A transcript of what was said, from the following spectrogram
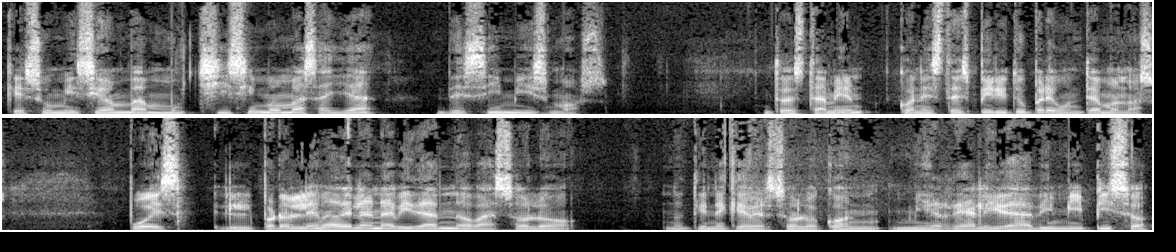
que su misión va muchísimo más allá de sí mismos. Entonces también con este espíritu preguntémonos, pues el problema de la Navidad no va solo, no tiene que ver solo con mi realidad y mi piso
